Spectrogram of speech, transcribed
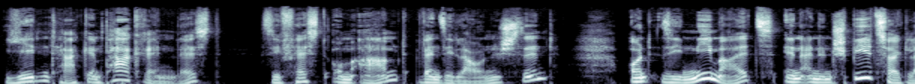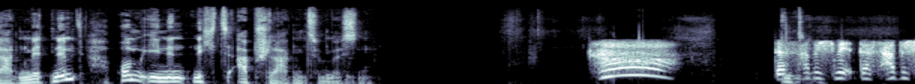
jeden Tag im Park rennen lässt, sie fest umarmt, wenn sie launisch sind, und sie niemals in einen Spielzeugladen mitnimmt, um ihnen nichts abschlagen zu müssen. Das habe ich mir, das habe ich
